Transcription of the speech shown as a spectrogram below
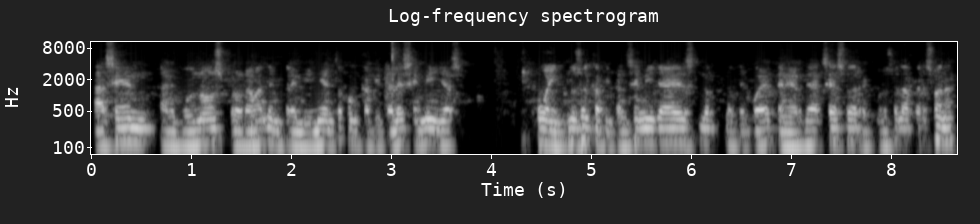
hacen algunos programas de emprendimiento con capitales semillas o incluso el capital semilla es lo, que puede tener de acceso de recursos la persona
